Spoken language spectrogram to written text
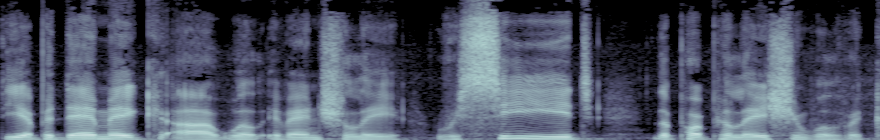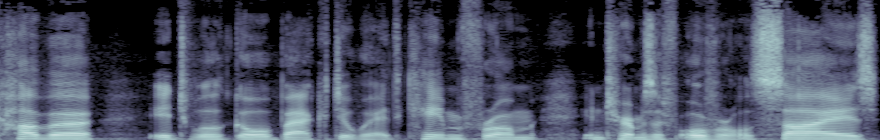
the epidemic uh, will eventually recede the population will recover, it will go back to where it came from in terms of overall size.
